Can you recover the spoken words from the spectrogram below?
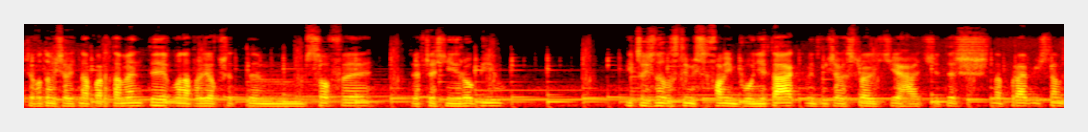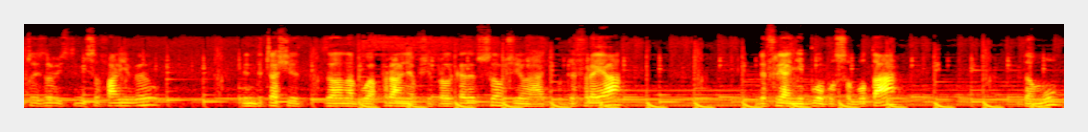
Trzeba potem musiał iść na apartamenty, bo naprawiał przed tym sofy, które wcześniej robił. I coś znowu z tymi sofami było nie tak, więc musiałem sprawdzić, jechać też naprawić, tam coś zrobić z tymi sofami był. W międzyczasie zalana była pralnia, bo się pralka zepsuła, musiałem jechać po Jeffreya. Jeffreya nie było, bo sobota w domu.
